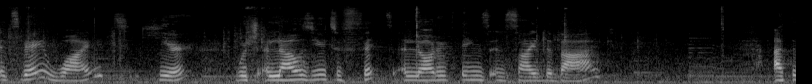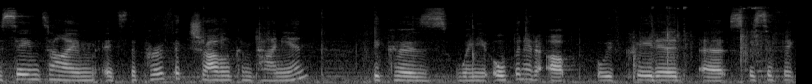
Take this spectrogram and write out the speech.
it's very wide here, which allows you to fit a lot of things inside the bag. At the same time, it's the perfect travel companion because when you open it up, we've created a specific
